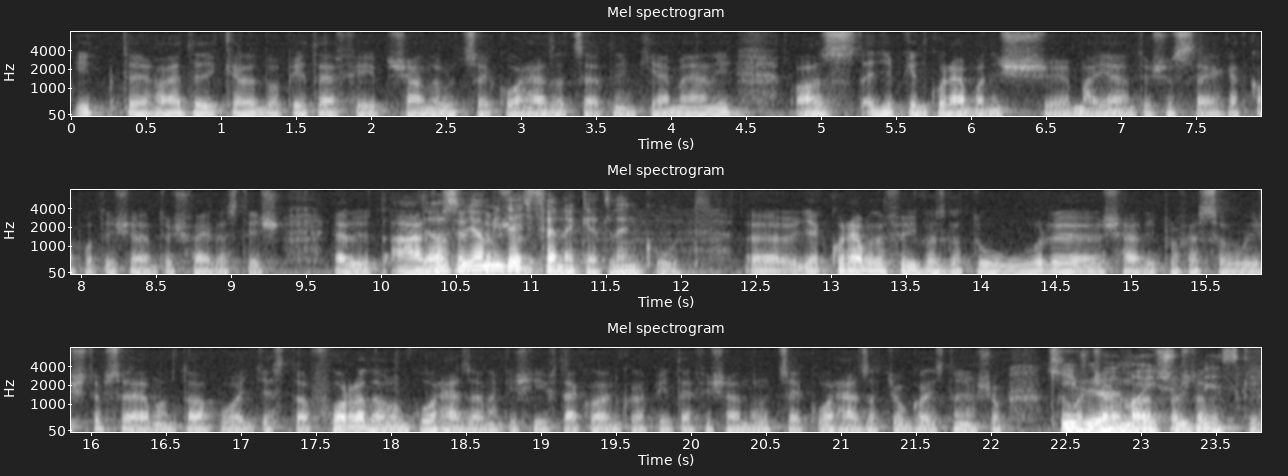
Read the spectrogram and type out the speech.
Itt, eh, ha a hetedik kerületben a Péter Fép Sándor utcai kórházat szeretném kiemelni, az egyébként korábban is eh, már jelentős összegeket kapott és jelentős fejlesztés előtt állt. De az olyan, mint egy feneketlen kút. Ugye korábban a főigazgató úr, Sádi professzor úr is többször elmondta, hogy ezt a forradalom kórházának is hívták valamikor a Péter Sándor utcai kórházat joggal, és nagyon sok Kívülről ma is úgy néz ki.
